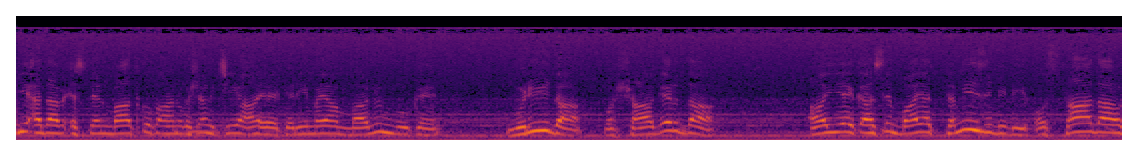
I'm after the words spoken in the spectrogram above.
یہ ادب استنباط کو کہانو کشنگ چی آئے کریمہ معلوم بو کہ مریدہ و شاگردہ آئیے کہتے ہیں باید تمیز بھی بھی استادہ و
